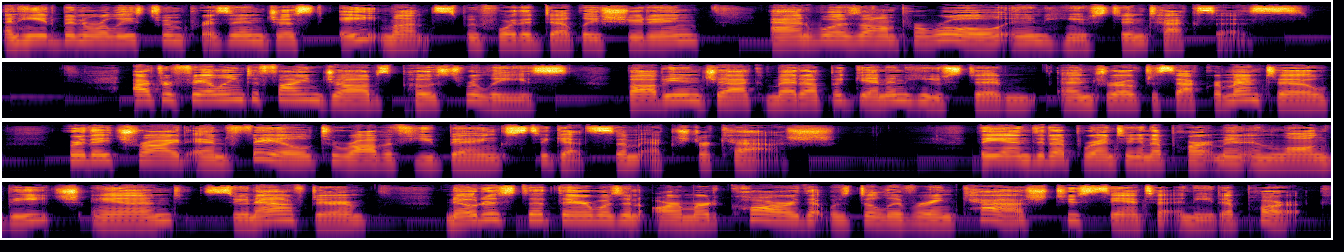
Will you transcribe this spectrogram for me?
and he had been released from prison just eight months before the deadly shooting and was on parole in Houston, Texas. After failing to find jobs post release, Bobby and Jack met up again in Houston and drove to Sacramento, where they tried and failed to rob a few banks to get some extra cash. They ended up renting an apartment in Long Beach and, soon after, noticed that there was an armored car that was delivering cash to Santa Anita Park.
